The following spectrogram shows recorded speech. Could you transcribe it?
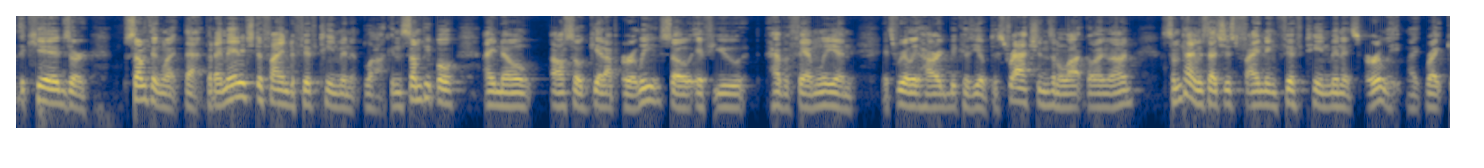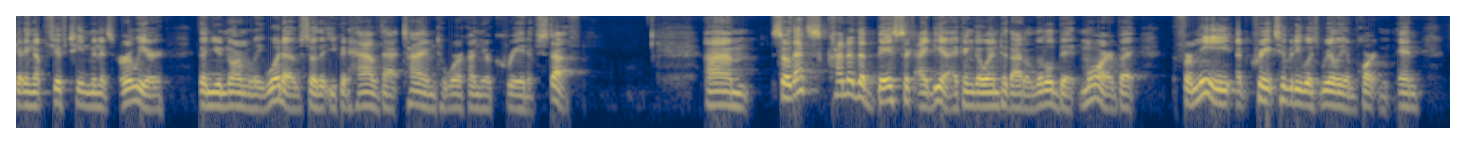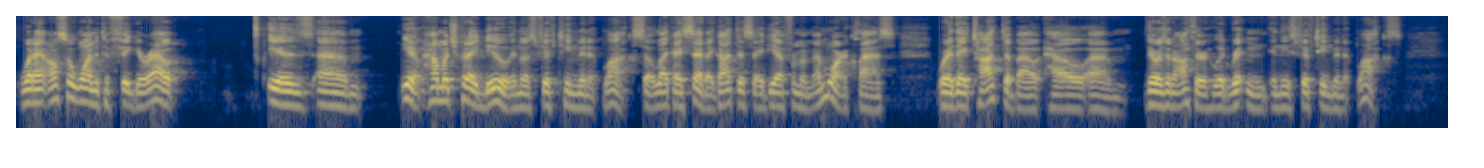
the kids or something like that. But I managed to find a 15 minute block. And some people I know also get up early. So if you have a family and it's really hard because you have distractions and a lot going on, sometimes that's just finding 15 minutes early, like right, getting up 15 minutes earlier than you normally would have so that you can have that time to work on your creative stuff. Um, so that's kind of the basic idea. I can go into that a little bit more, but for me, creativity was really important. And what I also wanted to figure out is, um, you know, how much could I do in those 15 minute blocks? So, like I said, I got this idea from a memoir class where they talked about how um, there was an author who had written in these 15 minute blocks.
